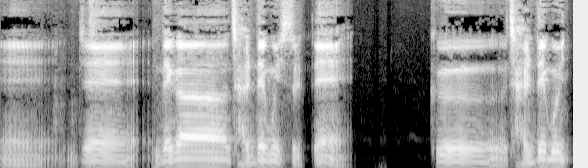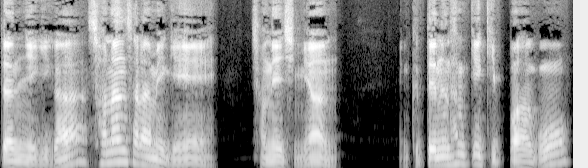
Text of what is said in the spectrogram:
예, 이제 내가 잘 되고 있을 때 그 잘 되고 있다는 얘기가 선한 사람에게 전해지면 그때는 함께 기뻐하고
